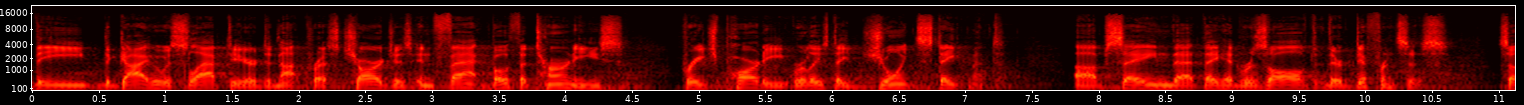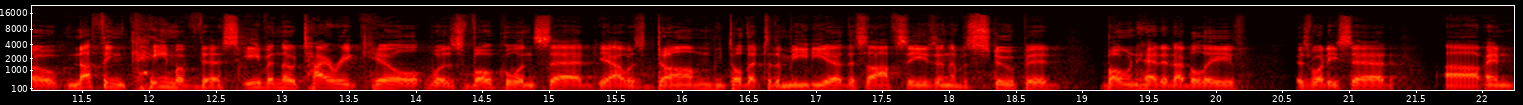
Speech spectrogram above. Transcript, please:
the the guy who was slapped here did not press charges. In fact, both attorneys for each party released a joint statement uh, saying that they had resolved their differences. So nothing came of this, even though Tyreek Hill was vocal and said, Yeah, I was dumb. He told that to the media this offseason. It was stupid, boneheaded, I believe, is what he said. Uh, and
